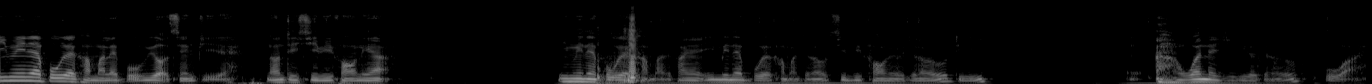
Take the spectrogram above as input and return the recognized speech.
email နဲ့ပို့တဲ့အခါမှာလည်းပို့ပြီးတော့အဆင်ပြေတယ်เนาะဒီ CV form တွေက email နဲ့ပို့တဲ့အခါမှာဒီခါရင် email နဲ့ပို့တဲ့အခါမှာကျွန်တော်တို့ CV form တွေကိုကျွန်တော်တို့ဒီ web နဲ့ရေးပြီးတော့ကျွန်တော်တို့ပို့ရတယ်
